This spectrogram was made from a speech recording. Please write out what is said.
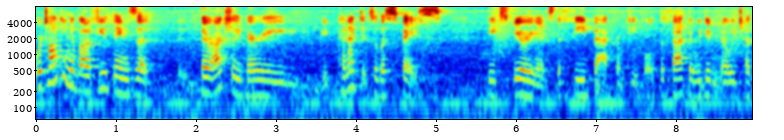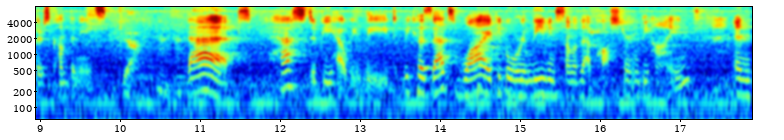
We're talking about a few things that they're actually very connected. So the space, the experience, the feedback from people, the fact that we didn't know each other's companies. Yeah. Mm-hmm. That has to be how we lead because that's why people were leaving some of that posturing behind. And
